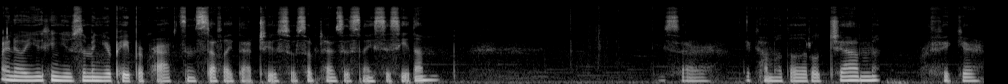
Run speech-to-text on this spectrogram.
I know you can use them in your paper crafts and stuff like that too, so sometimes it's nice to see them. These are, they come with a little gem or figure.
